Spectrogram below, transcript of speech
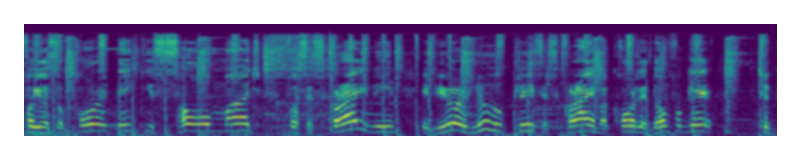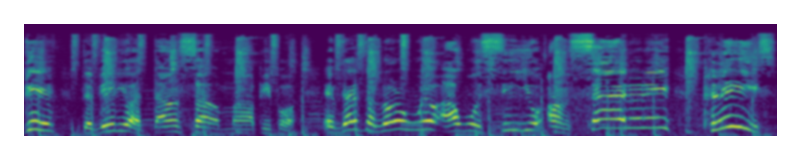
for your support. Thank you so much for subscribing. If you are new, please subscribe. Of course, don't forget to give the video a thumbs up, my people. If that's the Lord will, I will see you on Saturday. Please,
